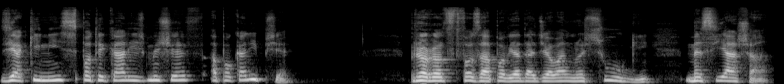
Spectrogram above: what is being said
z jakimi spotykaliśmy się w Apokalipsie. Proroctwo zapowiada działalność sługi, Mesjasza,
